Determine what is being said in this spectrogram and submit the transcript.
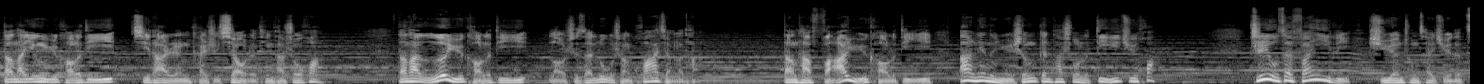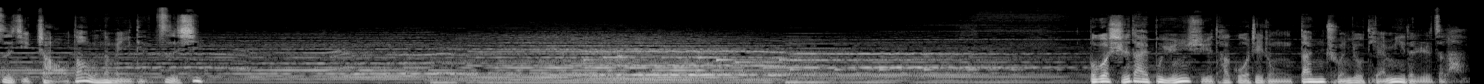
当他英语考了第一，其他人开始笑着听他说话；当他俄语考了第一，老师在路上夸奖了他；当他法语考了第一，暗恋的女生跟他说了第一句话。只有在翻译里，许渊冲才觉得自己找到了那么一点自信。不过时代不允许他过这种单纯又甜蜜的日子了。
